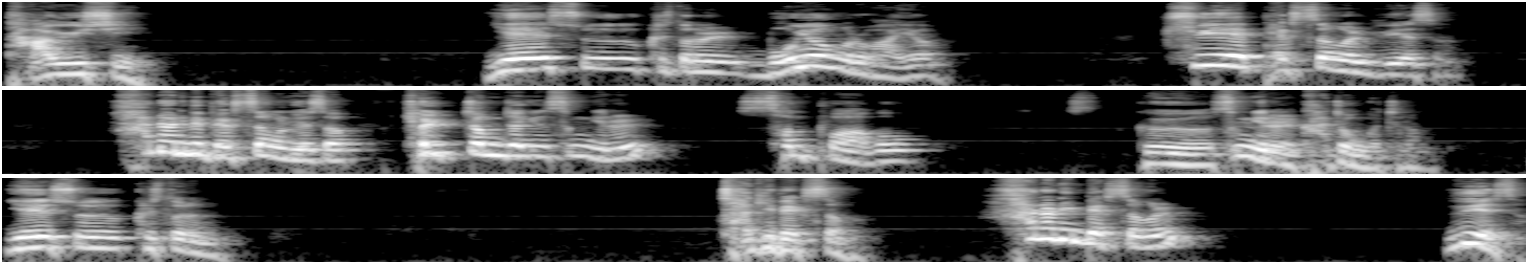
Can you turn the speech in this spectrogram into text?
다윗이 예수 그리스도를 모형으로 하여 주의 백성을 위해서 하나님의 백성을 위해서 결정적인 승리를 선포하고 그 승리를 가져온 것처럼 예수 그리스도는 자기 백성, 하나님 백성을 위해서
